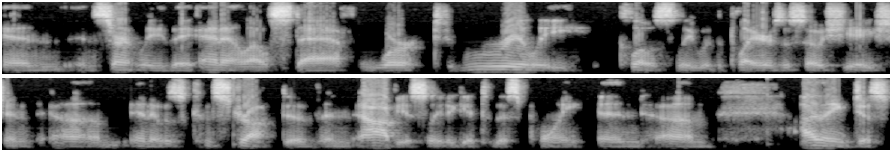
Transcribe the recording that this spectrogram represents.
and and certainly the NLL staff worked really closely with the Players Association, um, and it was constructive and obviously to get to this point. And um, I think just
